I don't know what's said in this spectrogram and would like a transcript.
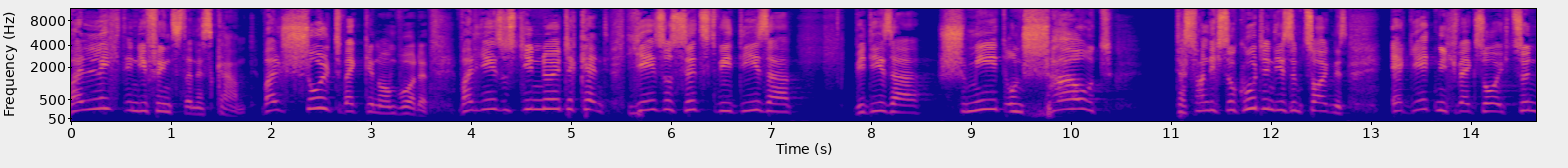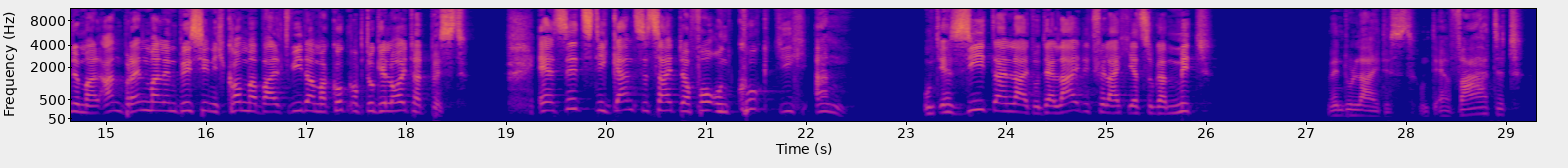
Weil Licht in die Finsternis kam, weil Schuld weggenommen wurde, weil Jesus die Nöte kennt. Jesus sitzt wie dieser, wie dieser Schmied und schaut, das fand ich so gut in diesem Zeugnis. Er geht nicht weg, so ich zünde mal an, brenn mal ein bisschen, ich komme mal bald wieder, mal gucken, ob du geläutert bist. Er sitzt die ganze Zeit davor und guckt dich an. Und er sieht dein Leid und er leidet vielleicht jetzt sogar mit, wenn du leidest. Und er wartet,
